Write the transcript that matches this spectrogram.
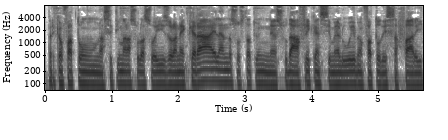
perché ho fatto una settimana sulla sua isola Necker Island, sono stato in Sudafrica insieme a lui, abbiamo fatto dei safari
